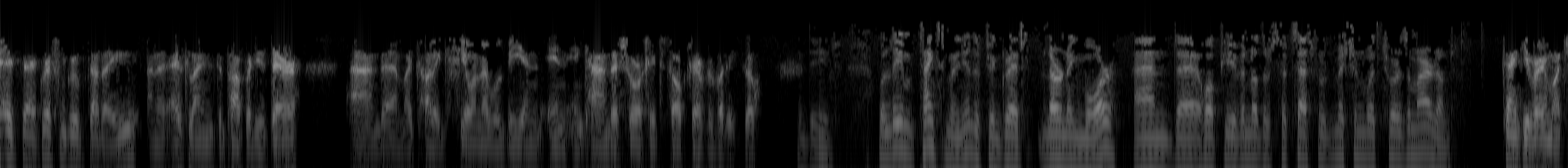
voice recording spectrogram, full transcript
it's uh, griffingroup.ie and it outlines the properties there and uh, my colleague Fiona will be in, in, in Canada shortly to talk to everybody. So. Indeed. Well, Liam, thanks a million. It's been great learning more, and I uh, hope you have another successful mission with Tourism Ireland. Thank you very much.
